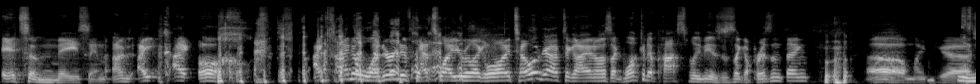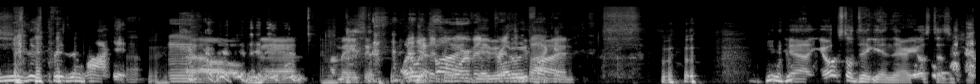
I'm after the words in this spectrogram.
It's amazing. I'm I I oh I kind of wondered if that's why you were like, well, I telegraphed a guy, and I was like, what could it possibly be? Is this like a prison thing? Oh my god! He used his prison pocket. Mm. Oh man, amazing! What do we Yeah. The find, baby? What do we pocket. find? Yeah, Yost will dig in there. Yost doesn't care.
